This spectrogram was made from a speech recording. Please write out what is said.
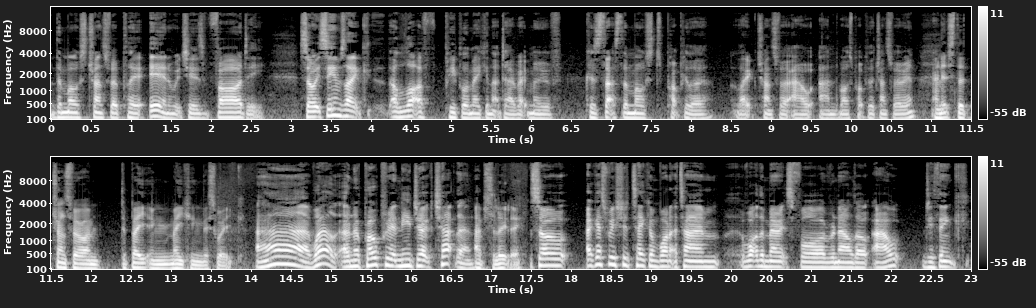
the most transferred player in, which is Vardy. So it seems like a lot of people are making that direct move because that's the most popular like transfer out and most popular transfer in. And it's the transfer I'm debating making this week. Ah, well, an appropriate knee jerk chat then. Absolutely. So I guess we should take them one at a time. What are the merits for Ronaldo out? Do you think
